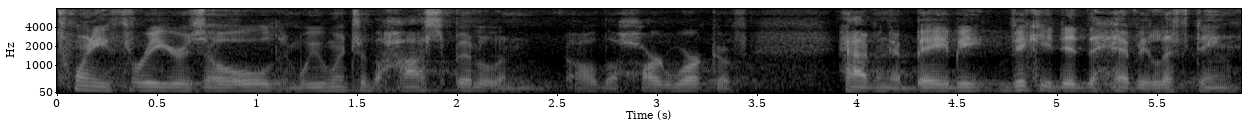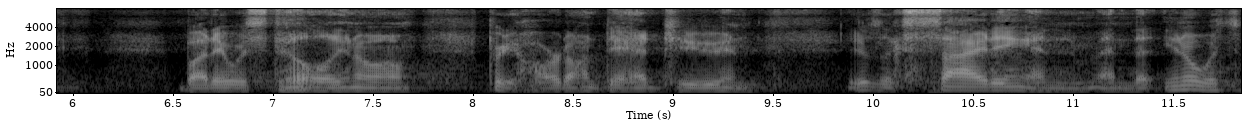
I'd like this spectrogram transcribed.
23 years old, and we went to the hospital, and all the hard work of having a baby. Vicky did the heavy lifting, but it was still, you know, pretty hard on Dad too, and it was exciting, and and the, you know what's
